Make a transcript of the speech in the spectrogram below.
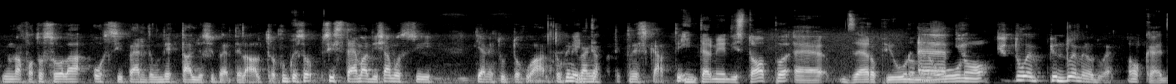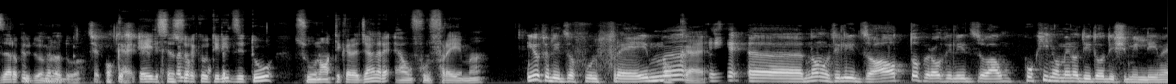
in una foto sola o si perde un dettaglio o si perde l'altro. Con questo sistema diciamo si tiene tutto quanto, quindi in vengono fatti tre scatti. In termini di stop è 0 più 1 meno 1 più 2 meno 2. Ok, 0 più 2 meno 2. Sì, okay. sì, e il sensore che utilizzi tu su un'ottica del genere è un full frame? Io utilizzo full frame okay. e eh, non utilizzo a 8, però utilizzo a un pochino meno di 12 mm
